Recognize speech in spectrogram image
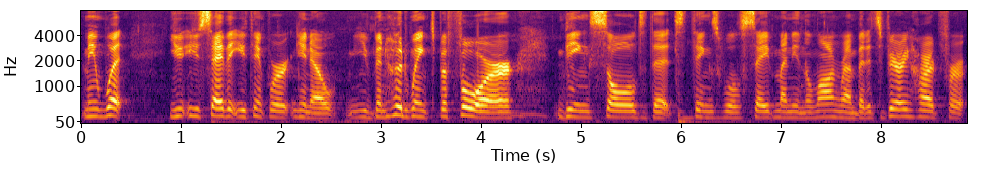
I mean, what, you, you say that you think we're, you know, you've been hoodwinked before being sold that things will save money in the long run, but it's very hard for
